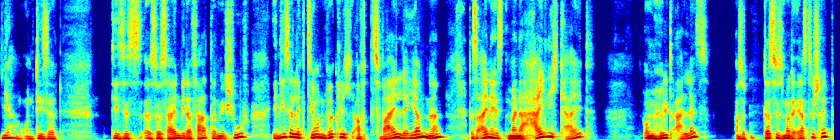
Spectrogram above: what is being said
Ja, und diese, dieses äh, so sein, wie der Vater mich schuf, in dieser Lektion wirklich auf zwei Layern. Ne? Das eine ist, meine Heiligkeit umhüllt alles. Also das ist mal der erste Schritt.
